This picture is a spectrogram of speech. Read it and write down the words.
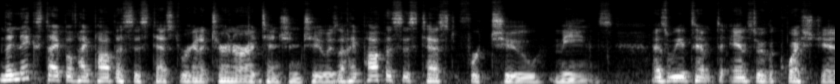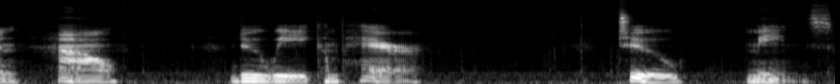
The next type of hypothesis test we're going to turn our attention to is a hypothesis test for two means. As we attempt to answer the question, how do we compare two means?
